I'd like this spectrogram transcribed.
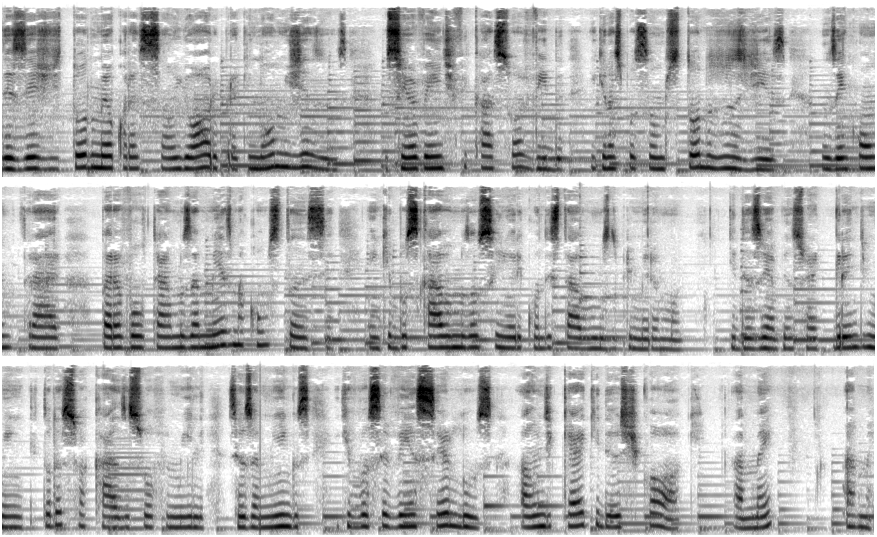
Desejo de todo o meu coração e oro para que, em nome de Jesus, o Senhor venha edificar a sua vida e que nós possamos todos os dias nos encontrar para voltarmos à mesma constância em que buscávamos ao Senhor e quando estávamos no primeiro amor. Que Deus venha abençoar grandemente toda a sua casa, sua família, seus amigos e que você venha ser luz aonde quer que Deus te coloque. Amém? Amém.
